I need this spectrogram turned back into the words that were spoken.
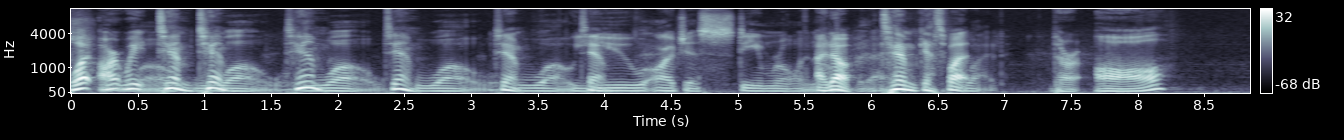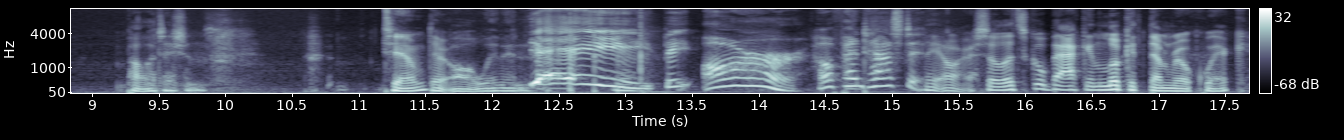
What are wait, Whoa. Tim, Tim, Whoa. Tim, Whoa. Tim, Whoa. Tim, Whoa. Tim. You are just steamrolling. I know, over that. Tim. Guess what? What? They're all Politicians. Tim. They're all women. Yay! They are. How fantastic! They are. So let's go back and look at them real quick.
